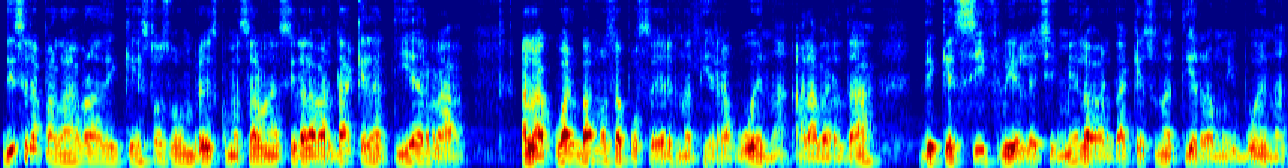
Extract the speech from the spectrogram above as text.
dice la palabra de que estos hombres comenzaron a decir a la verdad que la tierra a la cual vamos a poseer es una tierra buena, a la verdad de que sí fui el leche la verdad que es una tierra muy buena,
